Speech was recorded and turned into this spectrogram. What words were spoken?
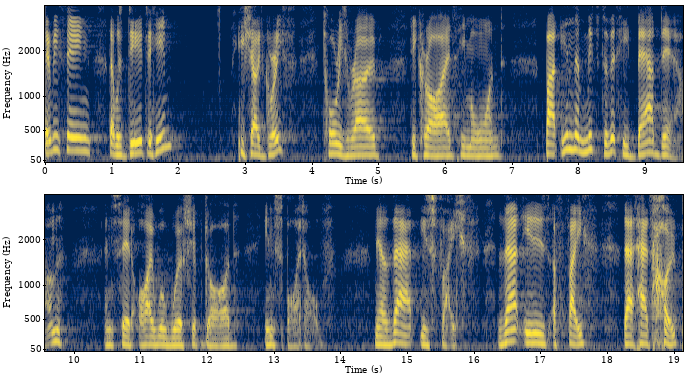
everything that was dear to him, he showed grief, tore his robe, he cried, he mourned. But in the midst of it, he bowed down and said, I will worship God in spite of. Now, that is faith. That is a faith that has hope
